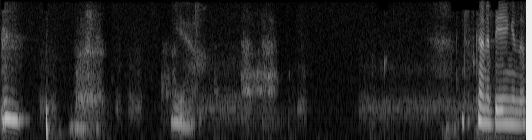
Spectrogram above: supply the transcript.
yeah. Just kind of being in this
